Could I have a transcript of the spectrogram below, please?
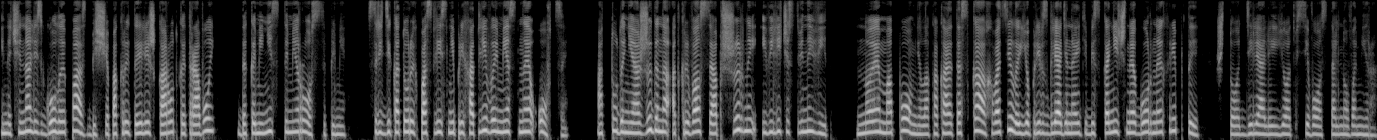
и начинались голые пастбища, покрытые лишь короткой травой да каменистыми россыпями, среди которых паслись неприхотливые местные овцы. Оттуда неожиданно открывался обширный и величественный вид — но Эмма помнила, какая тоска охватила ее при взгляде на эти бесконечные горные хребты, что отделяли ее от всего остального мира.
